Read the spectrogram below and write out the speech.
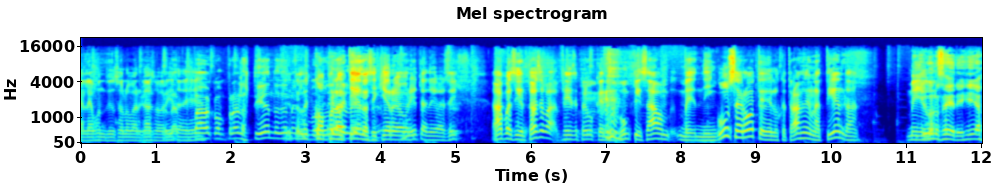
teléfono de un solo vergazo ahorita. Le Dije, Para comprar las tiendas. yo le compro la dale. tienda si quiero yo ahorita, digo así. Ah, pues sí, entonces, va, fíjese, primo, que ningún pisado, me- ningún cerote de los que trabajan en la tienda me llegó. uno se dirigía.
